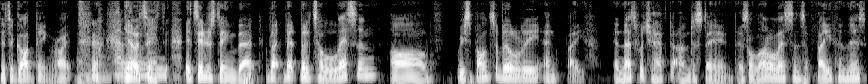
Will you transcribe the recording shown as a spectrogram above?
it's a God thing, right? you know, it's, it's it's interesting that, but but but it's a lesson of responsibility and faith. And that's what you have to understand. There's a lot of lessons of faith in this.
